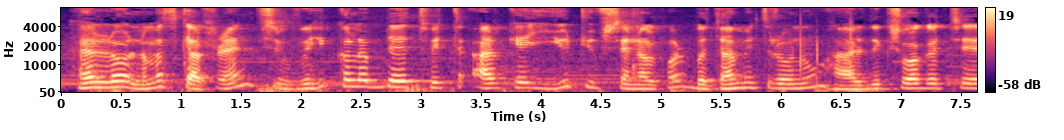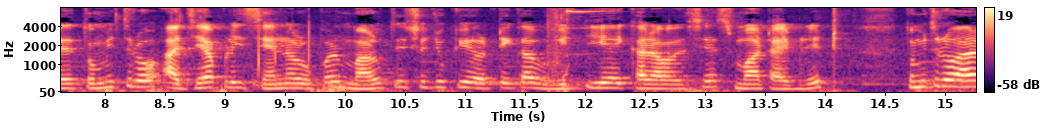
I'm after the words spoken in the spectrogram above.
હેલો નમસ્કાર friends vehicle update with RK YouTube channel પર બધા મિત્રોનું હાર્દિક સ્વાગત છે. તો મિત્રો, આજે આપણી ચેનલ ઉપર Maruti Suzuki Ertiga VDI car આવેલ છે સ્માર્ટ હાઇબ્રિડ તો મિત્રો, આ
